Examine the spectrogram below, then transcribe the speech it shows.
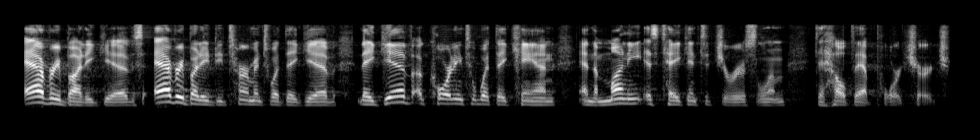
Everybody gives, everybody determines what they give. They give according to what they can, and the money is taken to Jerusalem to help that poor church.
